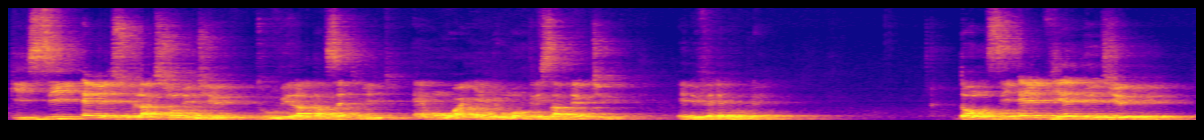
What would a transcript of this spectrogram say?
qui, si elle est sous l'action de Dieu, trouvera dans cette lutte un moyen de montrer sa vertu et de faire des progrès. Donc, si elle vient de Dieu,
